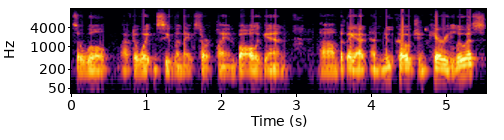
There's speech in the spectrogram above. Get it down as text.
so we'll have to wait and see when they start playing ball again. Um, but they got a new coach in Kerry Lewis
